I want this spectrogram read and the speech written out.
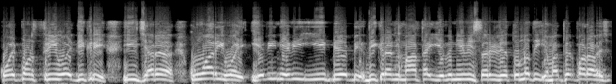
કોઈ પણ સ્ત્રી હોય, દીકરી એ જ્યારે કુંવારી હોય, એવી ને એવી ઈ બે દીકરાની માં થાય, એવી ને એવી શરીર રહેતું નથી, એમાં ફેરફાર આવે છે.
